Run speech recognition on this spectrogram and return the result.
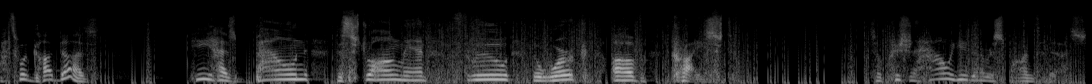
That's what God does. He has bound the strong man through the work of Christ. So, Christian, how are you going to respond to this?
